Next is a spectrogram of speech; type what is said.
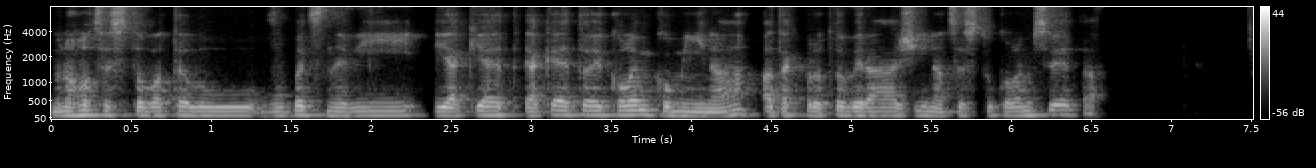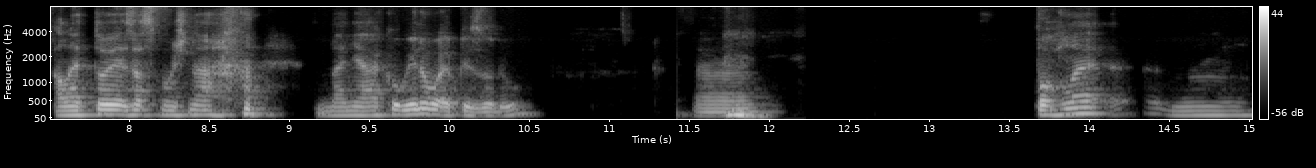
Mnoho cestovatelů vůbec neví, jak je, jaké to je kolem komína a tak proto vyráží na cestu kolem světa ale to je zas možná na nějakou jinou epizodu. Eh, hmm. Tohle, mm,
